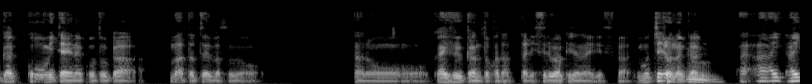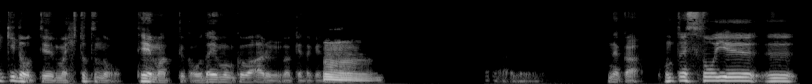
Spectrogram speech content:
学校みたいなことが、まあ例えばその、あの、外風館とかだったりするわけじゃないですか。もちろんなんか、うんあ合合気道っていう、まあ一つのテーマっていうかお題目はあるわけだけど、うん。なんか、本当にそういう、う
